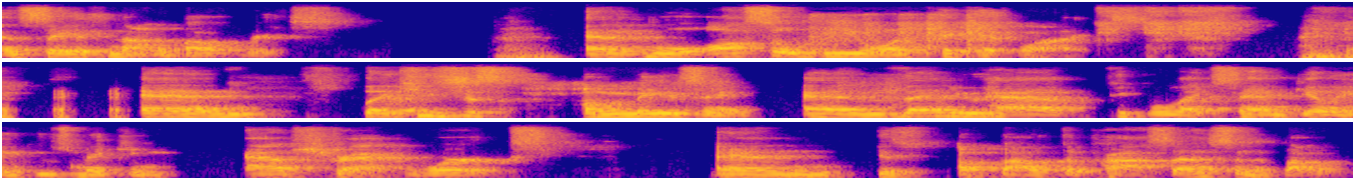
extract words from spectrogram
and say it's not about race. And will also be on picket lines. And like he's just amazing. And then you have people like Sam Gilliam who's making abstract works and is about the process and about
